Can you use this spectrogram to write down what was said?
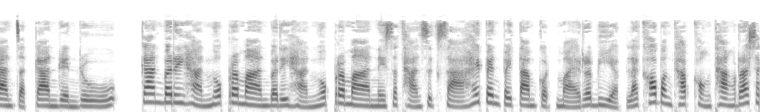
การจัดการเรียนรู้ การบริหารงบประมาณบริหารงบประมาณในสถานศึกษาให้เป็นไปตามกฎหมายระเบียบ และข้อบังคับของทางราช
